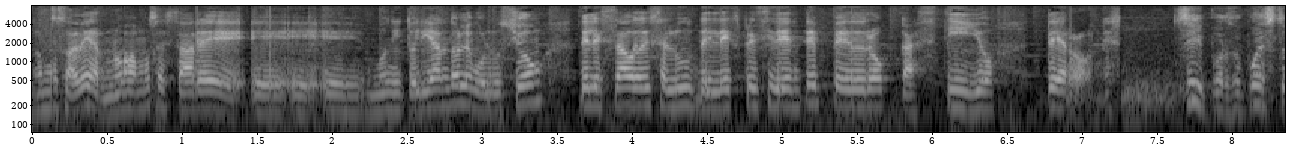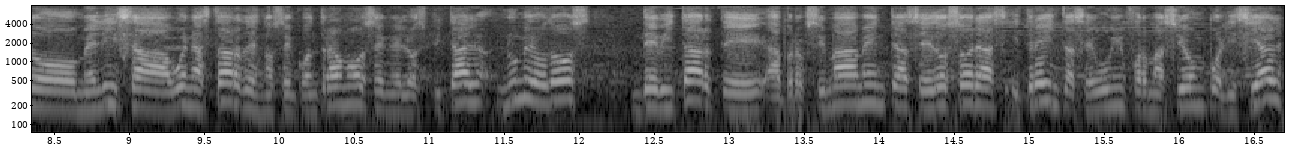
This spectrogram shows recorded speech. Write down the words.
Vamos a ver, ¿no? Vamos a estar eh, eh, monitoreando la evolución del estado de salud del expresidente Pedro Castillo Terrones. Sí, por supuesto, Melisa, buenas tardes. Nos encontramos en el hospital número 2 de Vitarte, aproximadamente hace dos horas y 30, según información policial,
